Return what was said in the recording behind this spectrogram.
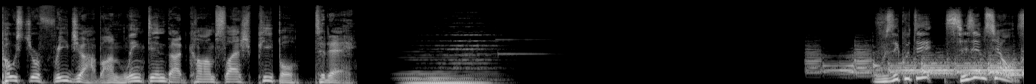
Post your free job on linkedin.com/people today. Vous écoutez 6ème Science.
